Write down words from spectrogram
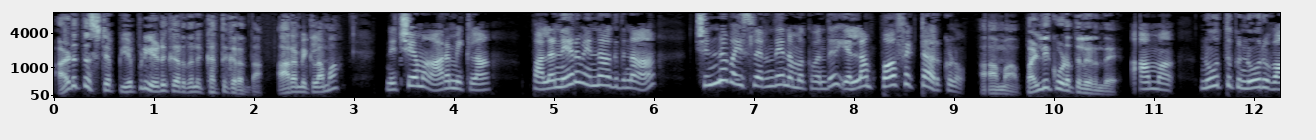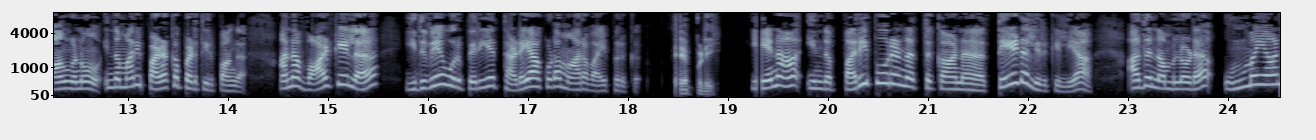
அடுத்த ஸ்டெப் எப்படி எடுக்கிறதுன்னு கத்துக்கிறது தான் ஆரம்பிக்கலாமா? நிச்சயமா ஆரம்பிக்கலாம். பல நேரம் என்ன ஆகுதுன்னா சின்ன வயசுல இருந்தே நமக்கு வந்து எல்லாம் பெர்ஃபெக்ட்டா இருக்கணும். ஆமா பள்ளிக்கூடத்துல இருந்தே ஆமா நூத்துக்கு நூறு வாங்கணும். இந்த மாதிரி பழக்கப்படுத்திருப்பாங்க ஆனா வாழ்க்கையில இதுவே ஒரு பெரிய தடையா கூட மாற வாய்ப்பு இருக்கு. எப்படி? ஏன்னா இந்த பரிபூரணத்துக்கான தேடல் இருக்கு இல்லையா? அது நம்மளோட உண்மையான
